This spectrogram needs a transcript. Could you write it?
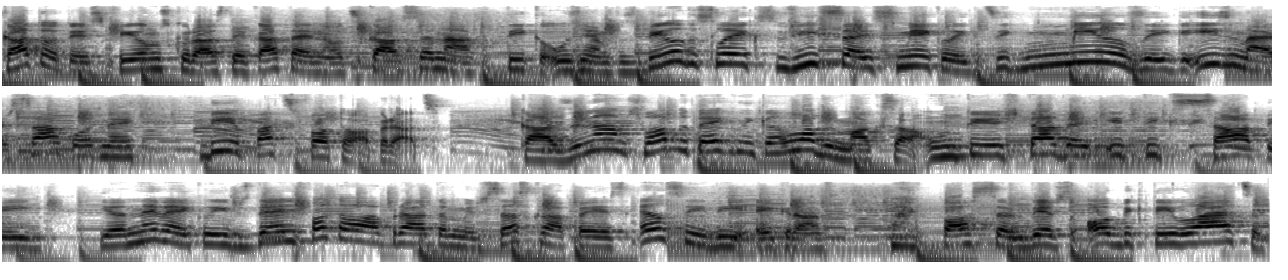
Skatoties filmas, kurās tiek attēlots, kā senāk tika uzņemtas bildes, liekas visai smieklīgi, cik milzīga izmēra sākotnēji bija pats fotoaparāts. Kā zināms, laba tehnika labi maksā, un tieši tādēļ ir tik sāpīgi, ja neveiklības dēļ fotoaparātam ir saskrāpējies LCD ekrāns vai pasarg dievs objektīva lēca.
